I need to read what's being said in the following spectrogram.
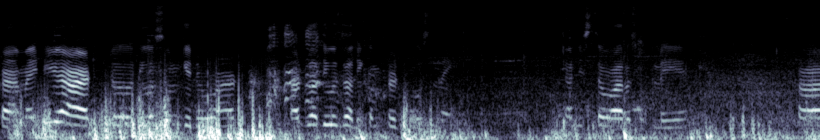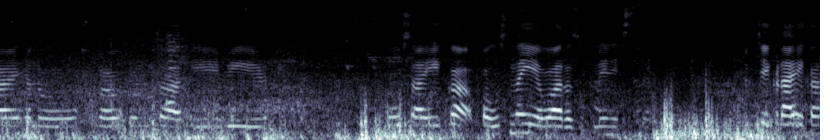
काय माहिती आठ दिवस होऊन गेले हो, आठ आठ दहा दिवस झाले कंप्लीट पाऊस नाही. त्या वारं सुटले काय हॅलो गाव कोणतं आहे? बीड. पाऊस आहे का? पाऊस नाही आहे वारं सुटले नुसतं. तुमच्या इकडं आहे का?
